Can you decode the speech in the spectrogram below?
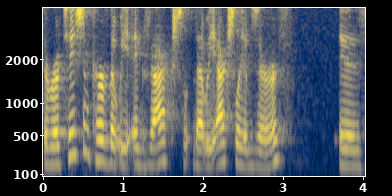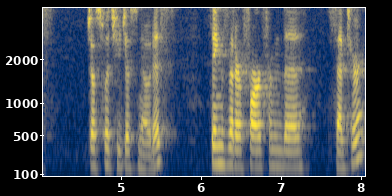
the rotation curve that we exact that we actually observe is just what you just noticed. Things that are far from the center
